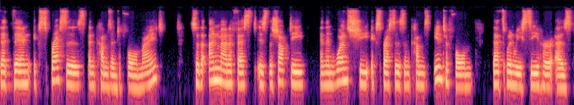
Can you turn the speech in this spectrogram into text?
that then expresses and comes into form, right? So the unmanifest is the Shakti, and then once she expresses and comes into form, that's when we see her as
